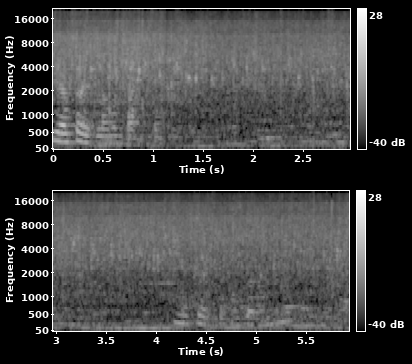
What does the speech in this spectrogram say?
या साईडला पण टाकतो. या साईडला पण करून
